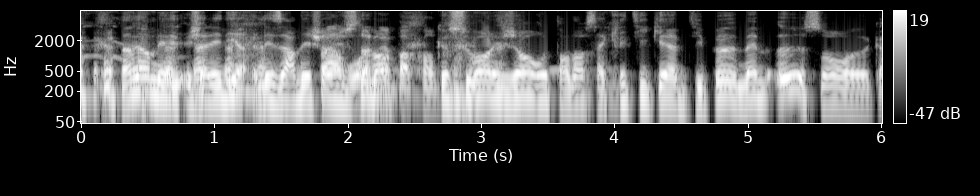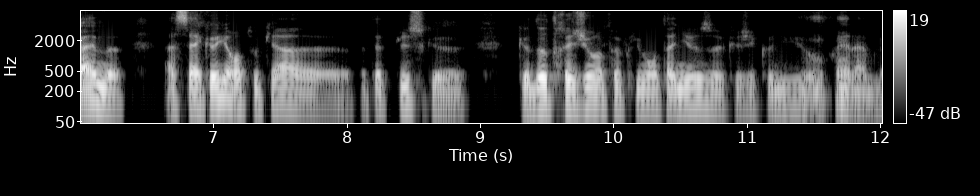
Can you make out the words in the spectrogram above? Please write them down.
non, non, mais j'allais dire, les Ardéchois, Rouen, justement, que souvent les gens ont tendance à critiquer un petit peu, même eux sont euh, quand même assez accueillants, en tout cas, euh, peut-être plus que, que d'autres régions un peu plus montagneuses que j'ai connues au préalable.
